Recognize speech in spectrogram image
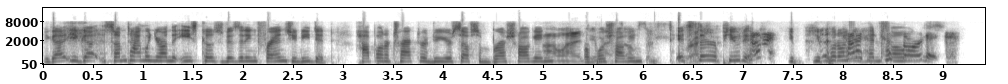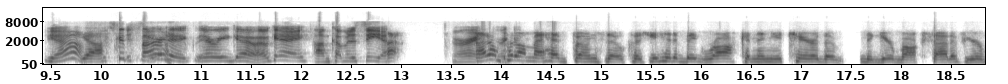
You got you got sometime when you're on the East Coast visiting friends, you need to hop on a tractor and do yourself some brush hogging. I Or to bush hogging? some It's brush- therapeutic. Kinda- You you put on your headphones. cathartic. Yeah. Yeah. It's cathartic. There we go. Okay, I'm coming to see you. Uh, I- All right. I don't put on my headphones though, because you hit a big rock and then you tear the, the gearbox out of your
